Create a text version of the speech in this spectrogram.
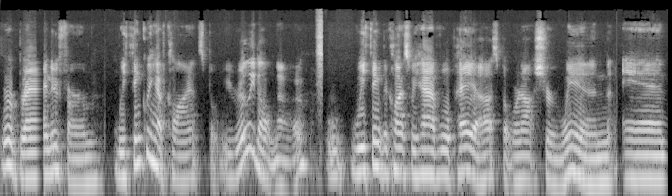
we're a brand new firm. We think we have clients, but we really don't know. We think the clients we have will pay us, but we're not sure when, and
